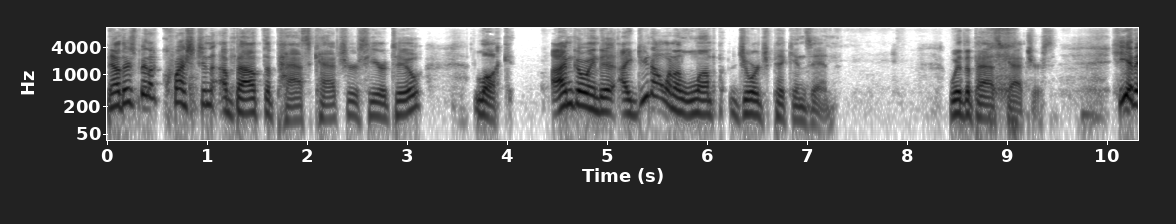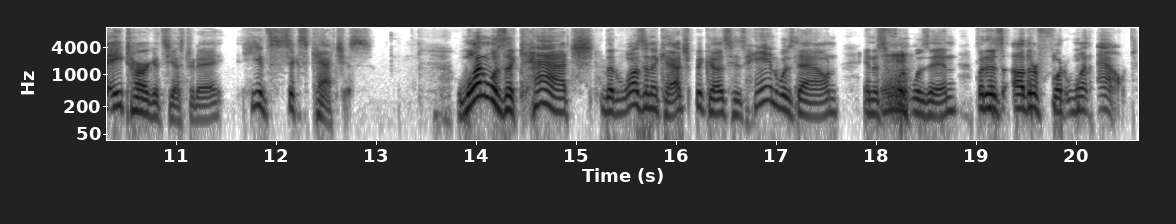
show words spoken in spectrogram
Now, there's been a question about the pass catchers here, too. Look, I'm going to, I do not want to lump George Pickens in. with the pass catchers. He had eight targets yesterday. He had six catches. One was a catch that wasn't a catch because his hand was down and his foot was in, but his other foot went out.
